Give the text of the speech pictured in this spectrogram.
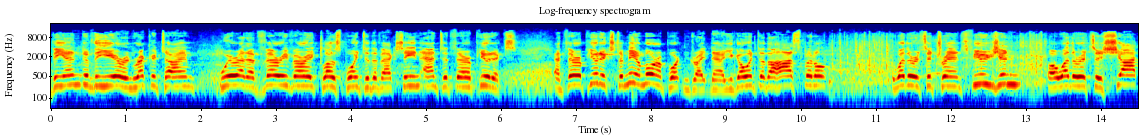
the end of the year in record time. We're at a very, very close point to the vaccine and to therapeutics. And therapeutics, to me, are more important right now. You go into the hospital, whether it's a transfusion or whether it's a shot,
